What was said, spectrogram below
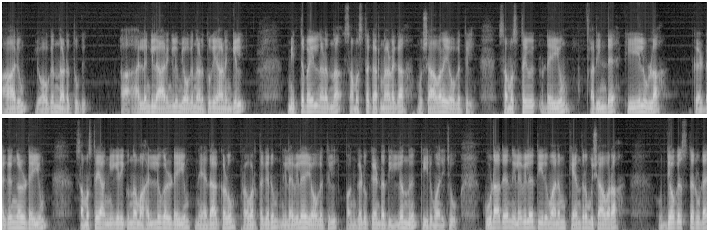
ആരും യോഗം നടത്തുക അല്ലെങ്കിൽ ആരെങ്കിലും യോഗം നടത്തുകയാണെങ്കിൽ മിത്തബയിൽ നടന്ന സമസ്ത കർണാടക മുഷാവറ യോഗത്തിൽ സമസ്തയുടെയും അതിന്റെ കീഴിലുള്ള ഘടകങ്ങളുടെയും സമസ്തയെ അംഗീകരിക്കുന്ന മഹല്ലുകളുടെയും നേതാക്കളും പ്രവർത്തകരും നിലവിലെ യോഗത്തിൽ പങ്കെടുക്കേണ്ടതില്ലെന്ന് തീരുമാനിച്ചു. കൂടാതെ നിലവിലെ തീരുമാനം കേന്ദ്ര മുഷാവറ ഉദ്യോഗസ്ഥരുടെ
